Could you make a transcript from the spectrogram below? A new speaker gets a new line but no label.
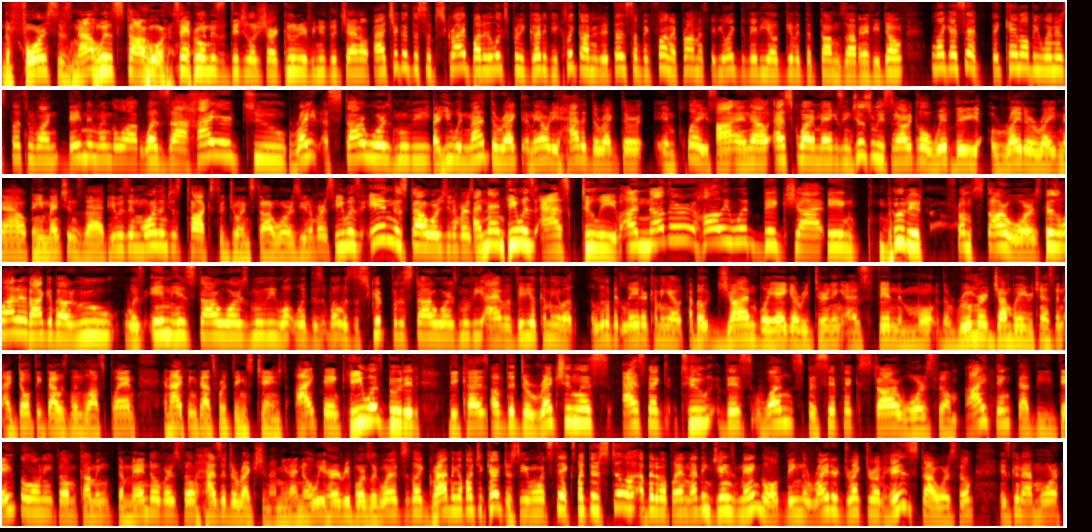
The Force is not with Star Wars. Hey everyone, this is Digital Charcuterie. If you're new to the channel, uh, check out the subscribe button. It looks pretty good. If you click on it, it does something fun. I promise. If you like the video, give it the thumbs up. And if you don't, like I said, they can't all be winners. Let's move on. Damon Lindelof was uh, hired to write a Star Wars movie that he would not direct, and they already had a director in place. Uh, and now Esquire magazine just released an article with the writer right now, and he mentions that he was in more than just talks to join Star Wars universe. He was in the Star Wars universe, and then he was asked to leave. Another Hollywood big shot being booted from Star Wars. There's a lot of talk about who was in his Star Wars movie, what would the, what was the script for the Star Wars movie. I have a video coming about a little bit later coming out about John Boyega returning as Finn, the more the rumored John Boyega returning as Finn. I don't think that was Lindelof's plan, and I think that's where things changed. I think he was booted because of the directionless aspect to this one specific Star Wars film. I think that the Dave Filoni film coming, the Mandoverse film, has a direction. I mean, I know we heard reports like, well, it's like grabbing a bunch of characters, seeing what sticks, but there's still a, a bit of a plan. And I think James Mangold, being the writer director of his Star Wars film, is going to have more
